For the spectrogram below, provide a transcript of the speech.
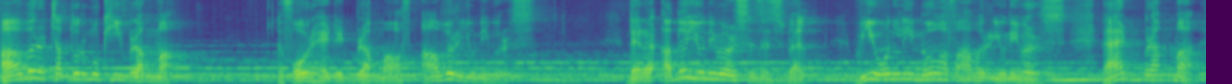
Our Chaturmukhi Brahma, the four-headed Brahma of our universe. There are other universes as well. We only know of our universe. That Brahma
